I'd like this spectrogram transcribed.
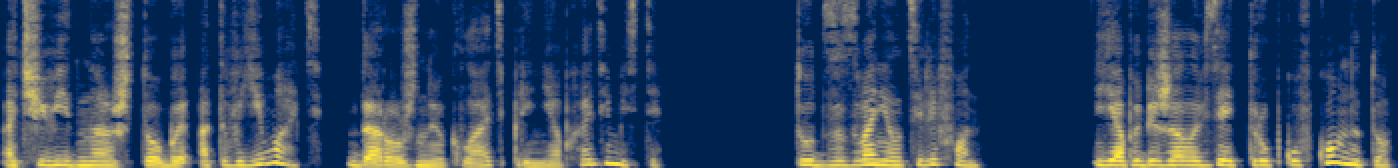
Очевидно, чтобы отвоевать дорожную кладь при необходимости. Тут зазвонил телефон. Я побежала взять трубку в комнату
